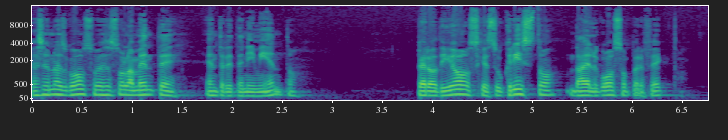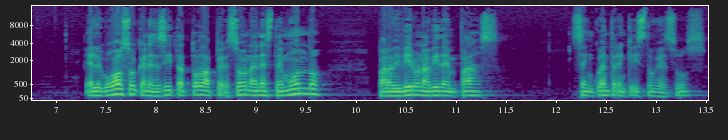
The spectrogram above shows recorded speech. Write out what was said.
Ese no es gozo, ese es solamente entretenimiento. Pero Dios, Jesucristo, da el gozo perfecto. El gozo que necesita toda persona en este mundo para vivir una vida en paz. Se encuentra en Cristo Jesús.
